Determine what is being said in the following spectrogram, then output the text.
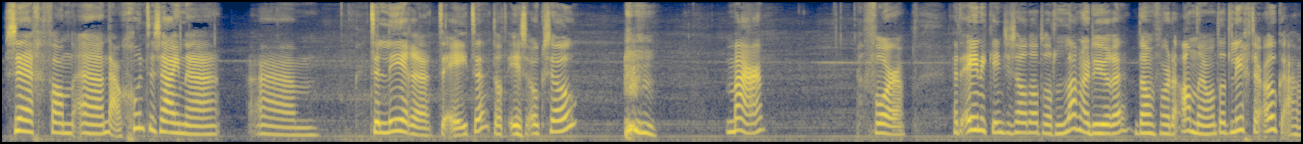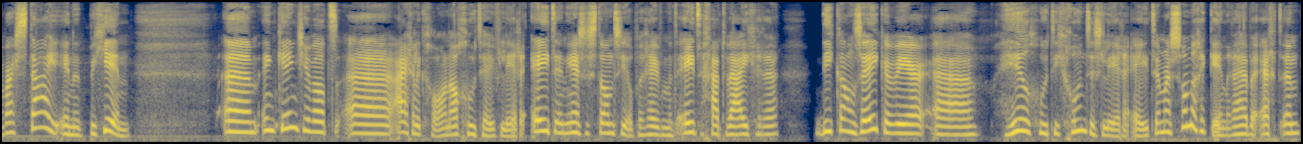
zeg van, uh, nou, groenten zijn uh, um, te leren te eten, dat is ook zo. maar voor het ene kindje zal dat wat langer duren dan voor de ander, want dat ligt er ook aan. Waar sta je in het begin? Um, een kindje wat uh, eigenlijk gewoon al goed heeft leren eten, in eerste instantie op een gegeven moment eten gaat weigeren, die kan zeker weer heel goed die groentes leren eten. Maar sommige kinderen hebben echt een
